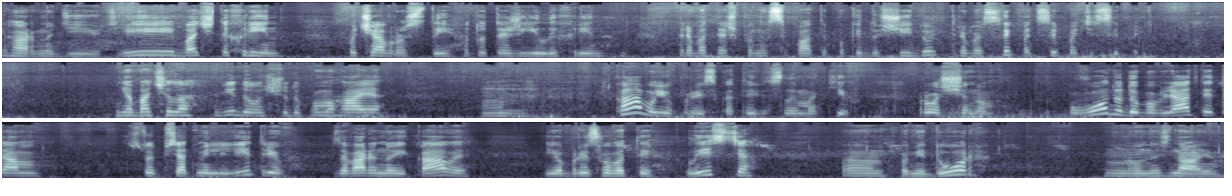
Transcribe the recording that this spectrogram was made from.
гарно діють. І бачите, хрін почав рости, а то теж їли хрін. Треба теж понасипати, поки дощі йдуть, треба сипати, сипати і сипати. Я бачила відео, що допомагає кавою прискати від слимаків розчином. У воду додати там 150 мл завареної кави і обризгувати листя, е, помідор. Ну, не знаю.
